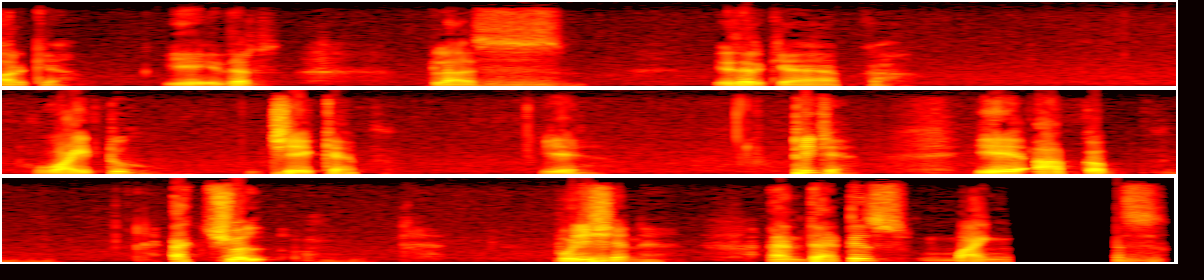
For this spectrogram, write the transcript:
और क्या? ये इधर प्लस इधर क्या है आपका? Y2 j कैप ये। ठीक है? ये आपका एक्चुअल पोजीशन है. And that is minus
